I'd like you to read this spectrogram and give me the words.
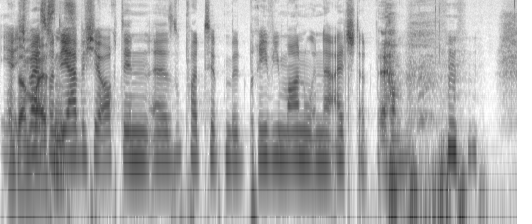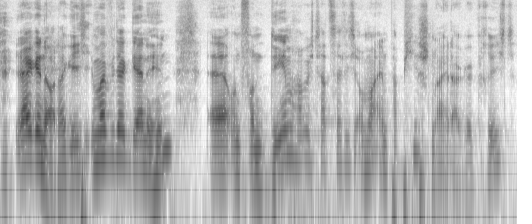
Ja, und ich weiß, von dir habe ich ja auch den äh, super Tipp mit Brevi Manu in der Altstadt bekommen. ja, genau, da gehe ich immer wieder gerne hin. Äh, und von dem habe ich tatsächlich auch mal einen Papierschneider gekriegt.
